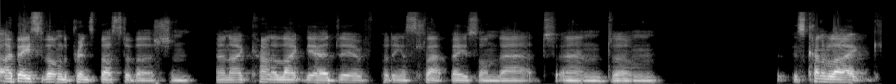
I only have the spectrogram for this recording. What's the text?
I based it on the Prince Buster version, and I kind of like the idea of putting a slap bass on that, and um, it's kind of like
